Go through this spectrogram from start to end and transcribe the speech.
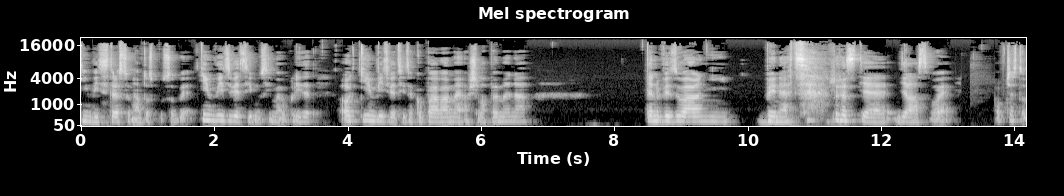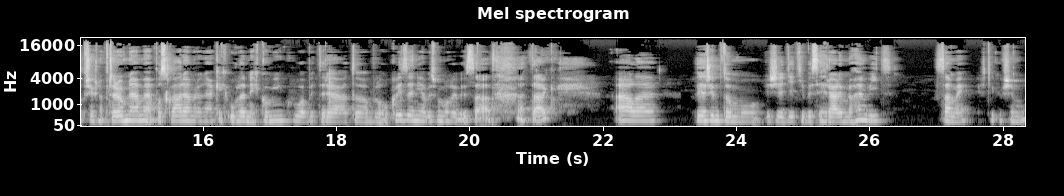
tím víc stresu nám to způsobuje. Tím víc věcí musíme uklízet, o tím víc věcí zakopáváme a šlapeme na ten vizuální binec prostě dělá svoje. Občas to všechno přerovnáme a poskládáme do nějakých úhledných komínků, aby teda to bylo uklizené, aby jsme mohli vysát a tak. Ale věřím tomu, že děti by si hrály mnohem víc sami, ještě ke všemu,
